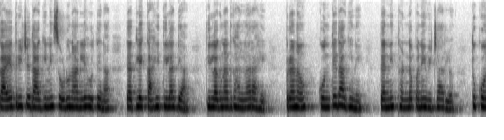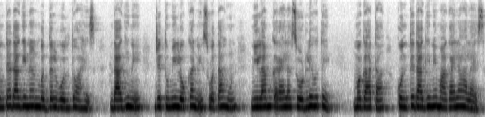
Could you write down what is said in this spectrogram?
गायत्रीचे दागिने सोडून आणले होते ना त्यातले काही तिला द्या ती लग्नात घालणार आहे. प्रणव कोणते दागिने? त्यांनी थंडपणे विचारलं. तू कोणत्या दागिन्यांबद्दल बोलतो आहेस? दागिने जे तुम्ही लोकांनी स्वतःहून निलाम करायला सोडले होते? मग आता कोणते दागिने मागायला आलायस?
